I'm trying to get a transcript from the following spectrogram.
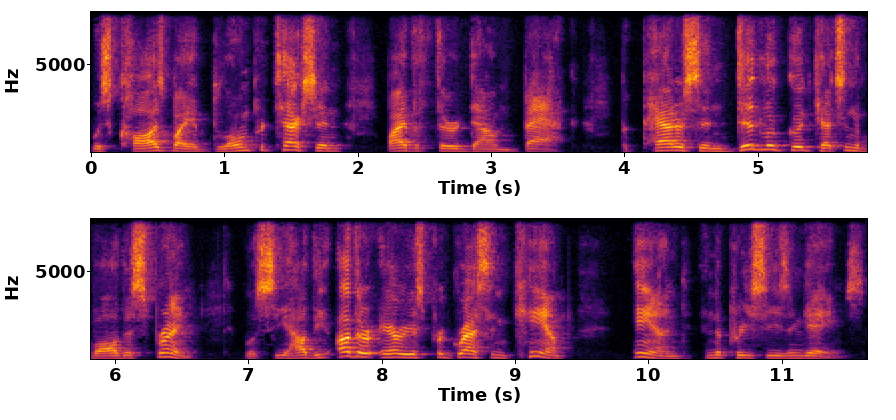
was caused by a blown protection by the third down back. But Patterson did look good catching the ball this spring. We'll see how the other areas progress in camp and in the preseason games.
